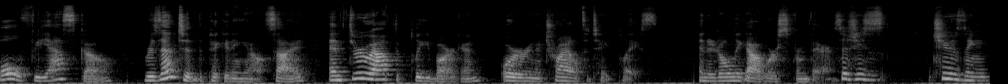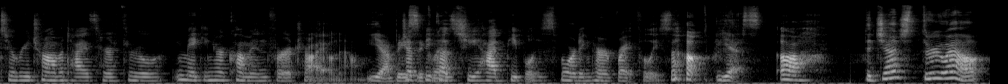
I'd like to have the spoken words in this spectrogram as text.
whole fiasco, resented the picketing outside and threw out the plea bargain, ordering a trial to take place. And it only got worse from there. So she's choosing to re traumatize her through making her come in for a trial now. Yeah, basically. Just because she had people supporting her, rightfully so. Yes. Ugh. The judge threw out,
